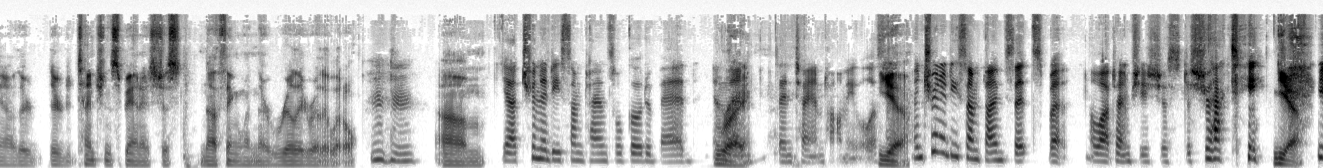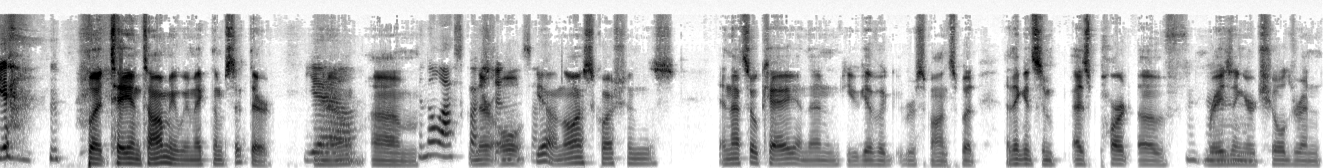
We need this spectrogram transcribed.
you know their their attention span is just nothing when they're really really little. hmm Um, Yeah. Trinity sometimes will go to bed. And Right. Then, then Ty and Tommy will listen. Yeah. And Trinity sometimes sits, but a lot of times she's just distracting. yeah, yeah. but Tay and Tommy, we make them sit there. Yeah. You know, um, And the last and question. they're old. Yeah, and they'll ask questions, and that's okay. And then you give a response. But I think it's as part of raising Mhm. your children.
